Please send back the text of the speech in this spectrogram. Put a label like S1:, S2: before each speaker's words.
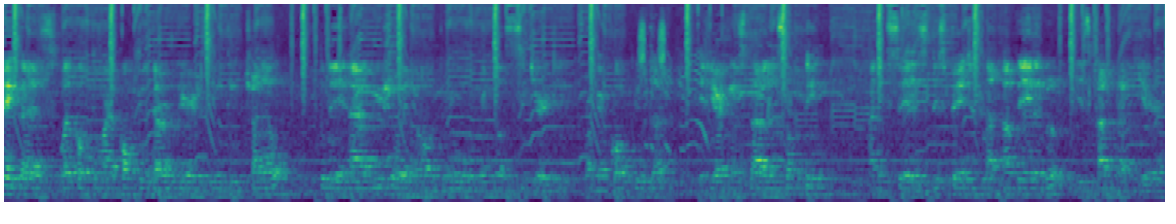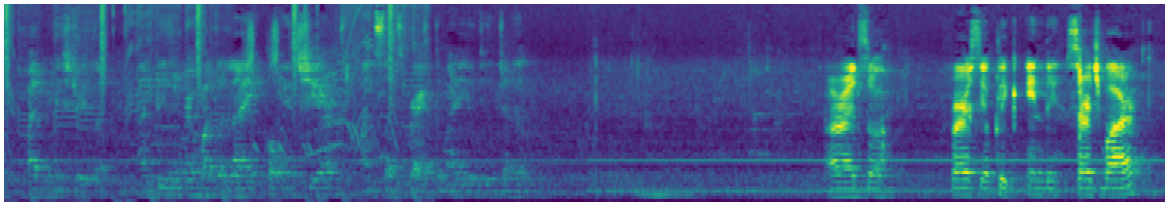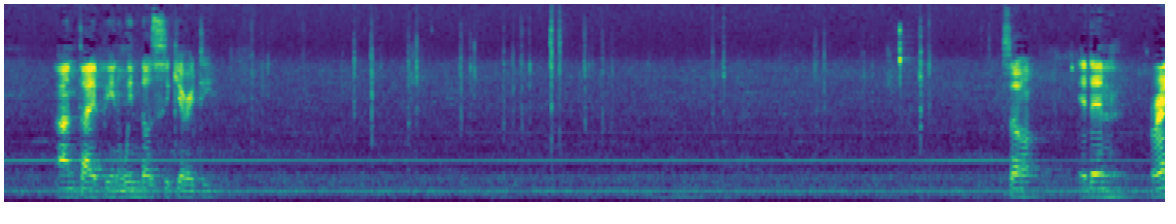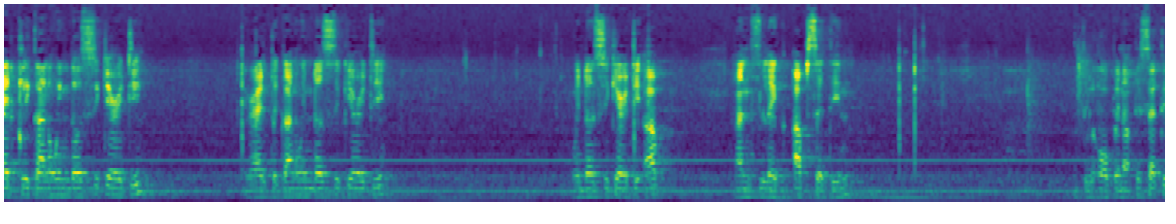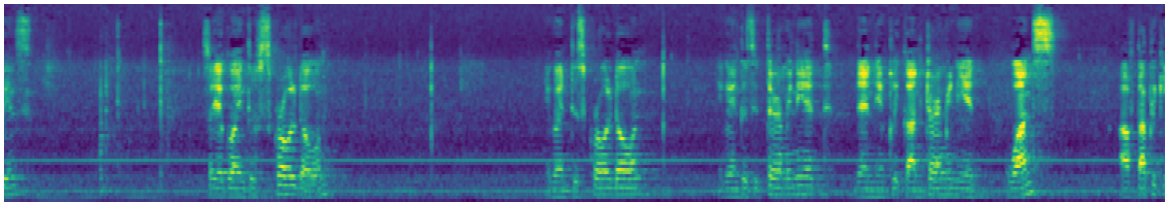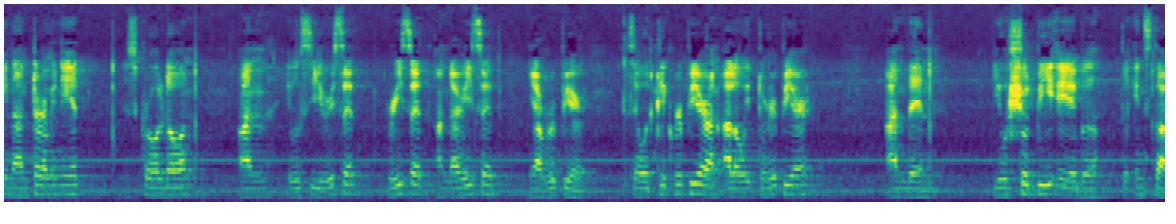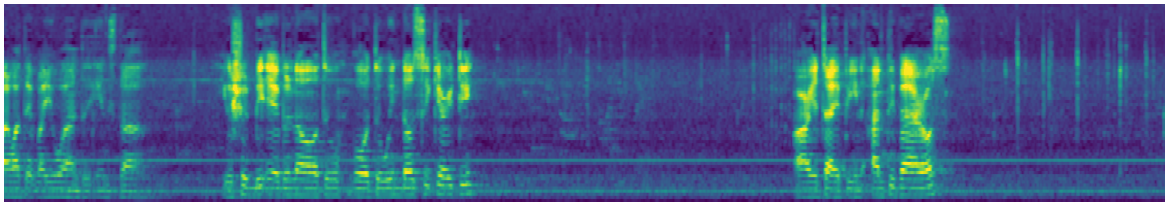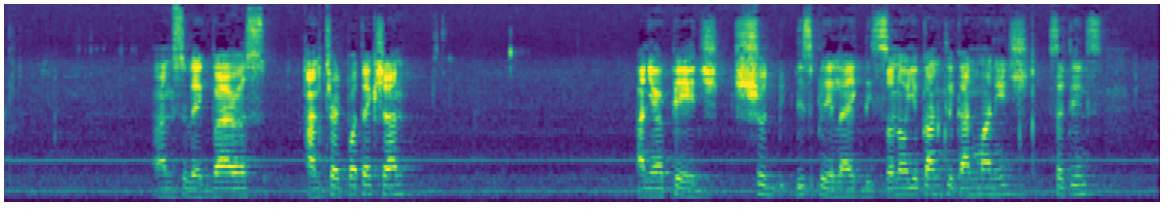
S1: Hey guys, welcome to my computer repairs YouTube channel. Today I'll be showing you how to remove Windows security from your computer. If you're installing something and it says this page is not available, please contact your administrator. And please remember to like, comment, share and subscribe to my YouTube channel. Alright, so first you click in the search bar and type in Windows Security. So you then right click on Windows Security. Right click on Windows Security. Windows Security app and select app setting. It will open up the settings so you're going to scroll down. You're going to scroll down. You're going to see terminate. Then you click on terminate once. After clicking on terminate scroll down and you will see reset reset and under reset. You have repair. So I would click repair and allow it to repair. And then you should be able to install whatever you want to install you should be able now to go to Windows Security. Or you type in antivirus? And select virus and threat protection. And your page should display like this. So now you can click on manage settings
